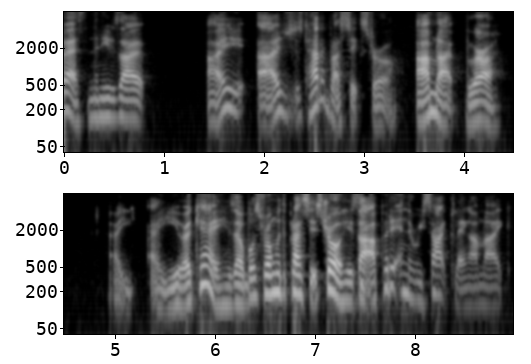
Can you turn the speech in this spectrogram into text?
US, and then he was like, "I I just had a plastic straw." I'm like, "Bruh, are you, are you okay?" He's like, "What's wrong with the plastic straw?" He's like, "I put it in the recycling." I'm like,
